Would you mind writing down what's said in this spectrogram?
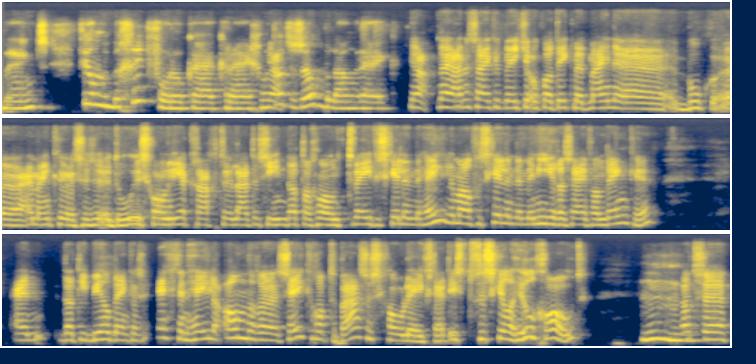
brengt, veel meer begrip voor elkaar krijgen. Want dat is ook belangrijk. Ja, nou ja, dat is eigenlijk een beetje ook wat ik met mijn uh, boek uh, en mijn cursus uh, doe, is gewoon leerkrachten laten zien dat er gewoon twee verschillende, helemaal verschillende manieren zijn van denken. En dat die beelddenkers echt een hele andere, zeker op de basisschoolleeftijd, is het verschil heel groot. Mm Dat ze,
